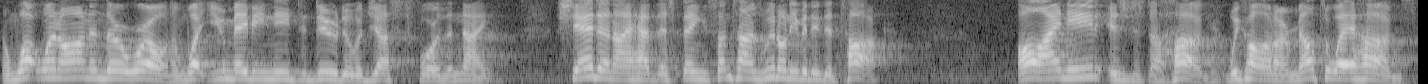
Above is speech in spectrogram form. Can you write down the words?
and what went on in their world and what you maybe need to do to adjust for the night. Shanda and I have this thing, sometimes we don't even need to talk. All I need is just a hug. We call it our melt away hugs.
